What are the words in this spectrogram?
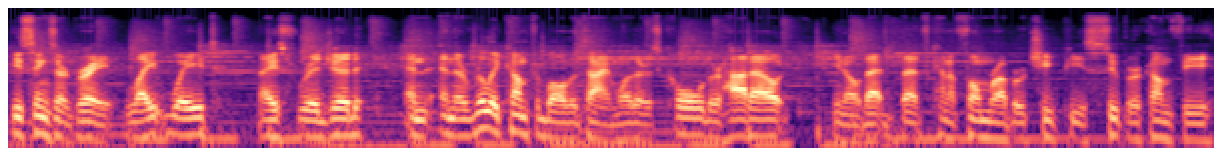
These things are great, lightweight, nice rigid, and, and they're really comfortable all the time, whether it's cold or hot out, you know, that, that kind of foam rubber cheek piece, super comfy.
